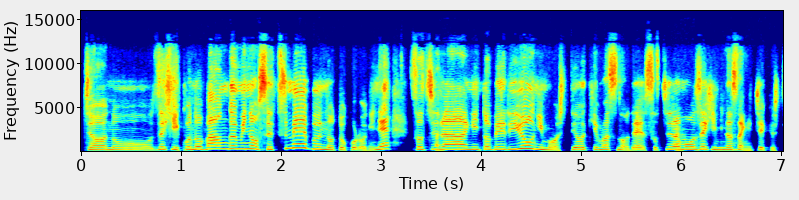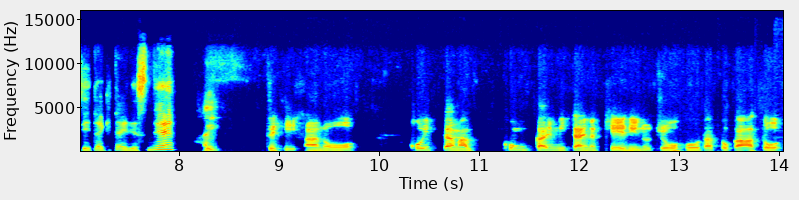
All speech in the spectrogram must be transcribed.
じゃあ、あの、ぜひこの番組の説明文のところにね、そちらに飛べるようにもしておきますので、はい、そちらもぜひ皆さんにチェックしていただきたいですね。はい。ぜひ、あの、こういった、まあ、今回みたいな経理の情報だとか、あと、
